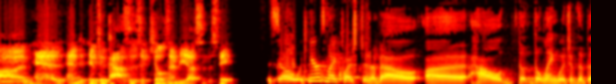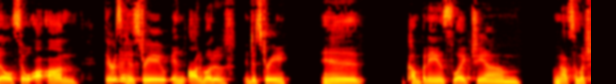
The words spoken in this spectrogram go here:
Um, and, and if it passes, it kills MDS in the state. So here's my question about uh, how the, the language of the bill. So uh, um, there is a history in automotive industry in companies like GM. I'm not so much.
